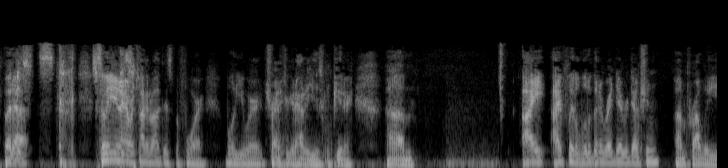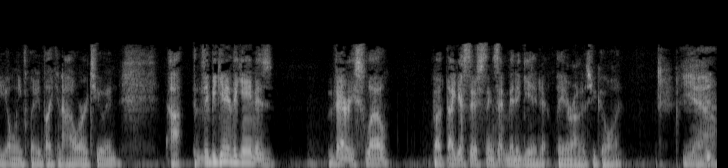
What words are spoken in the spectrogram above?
But uh, was- so Andy and I were talking about this before. Well, you were trying to figure out how to use a computer. Um, I I played a little bit of Red Dead Redemption. I'm probably only played like an hour or two in. Uh, the beginning of the game is very slow, but I guess there's things that mitigate it later on as you go on. yeah,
